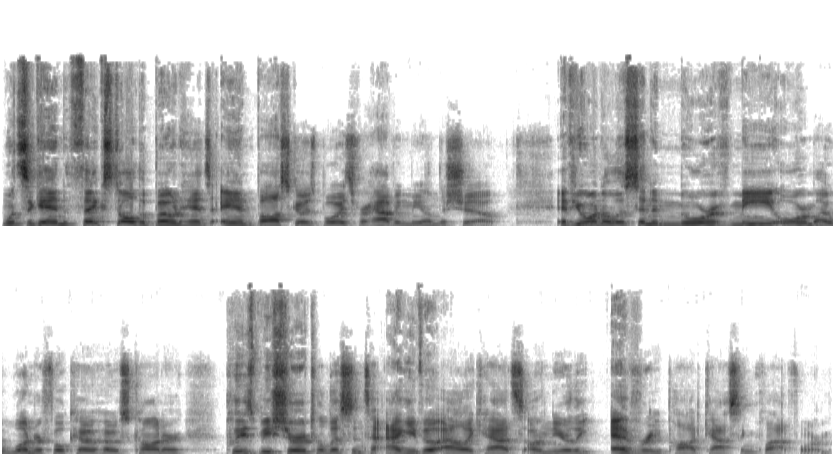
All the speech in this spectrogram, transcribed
Once again, thanks to all the Boneheads and Bosco's boys for having me on the show. If you want to listen to more of me or my wonderful co host Connor, please be sure to listen to Aggieville Alley Cats on nearly every podcasting platform.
